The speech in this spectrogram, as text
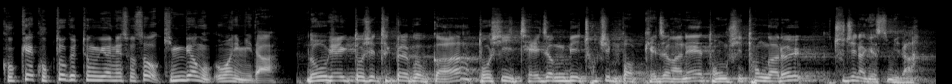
국회 국토교통위원회 소속 김병욱 의원입니다. 노후계획도시 특별법과 도시재정비 촉진법 개정안의 동시 통과를 추진하겠습니다.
